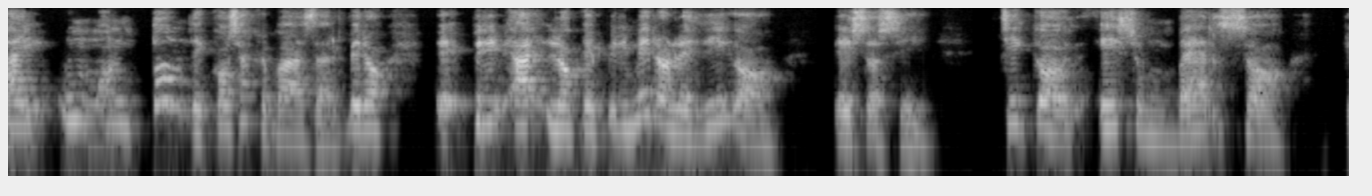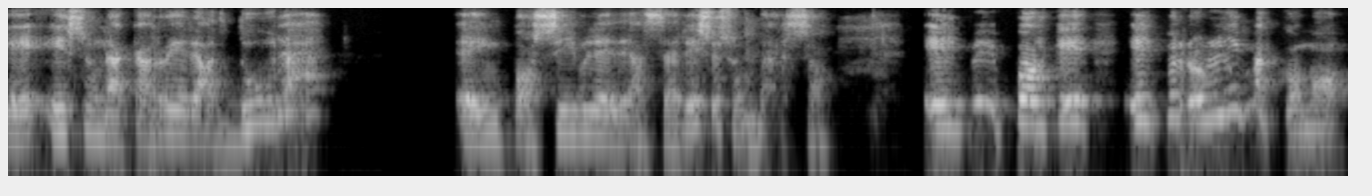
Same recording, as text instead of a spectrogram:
hay un montón de cosas que pueden hacer, pero ah, lo que primero les digo, eso sí, chicos, es un verso que es una carrera dura e imposible de hacer, eso es un verso. porque el problema como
